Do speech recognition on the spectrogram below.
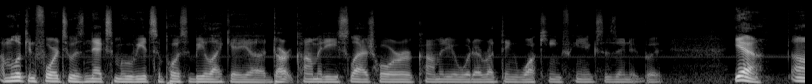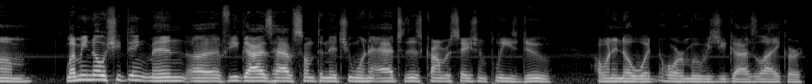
I'm looking forward to his next movie. It's supposed to be like a uh, dark comedy slash horror comedy or whatever. I think Joaquin Phoenix is in it, but yeah. Um, let me know what you think, man. Uh, if you guys have something that you want to add to this conversation, please do. I want to know what horror movies you guys like, or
